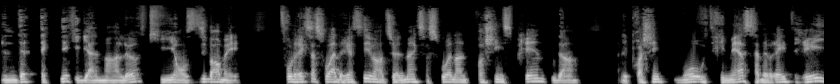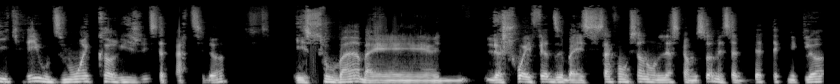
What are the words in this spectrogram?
une dette technique également là, qui, on se dit, bon, ben, faudrait que ça soit adressé éventuellement, que ce soit dans le prochain sprint ou dans les prochains mois ou trimestres, ça devrait être réécrit ou du moins corrigé cette partie-là. Et souvent, ben, le choix est fait de dire, ben, si ça fonctionne, on le laisse comme ça, mais cette dette technique-là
